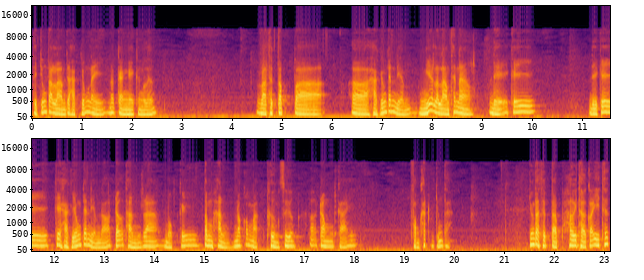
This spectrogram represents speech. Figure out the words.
thì chúng ta làm cho hạt giống này nó càng ngày càng lớn. Và thực tập à, uh, hạt giống chánh niệm nghĩa là làm thế nào để cái để cái cái hạt giống chánh niệm đó trở thành ra một cái tâm hành nó có mặt thường xuyên ở trong cái phòng khách của chúng ta? Chúng ta thực tập hơi thở có ý thức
